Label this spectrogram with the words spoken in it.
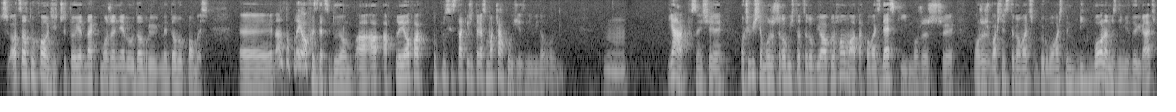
czy, o co tu chodzi? Czy to jednak może nie był dobry, dobry pomysł? No ale to playoffy zdecydują, a, a, a w playoffach to plus jest taki, że teraz maczakuj się z nimi. No. Hmm. Jak? W sensie, oczywiście możesz robić to, co robiła Oklahoma, atakować deski, możesz, możesz właśnie sterować, próbować tym big ballem z nimi wygrać,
